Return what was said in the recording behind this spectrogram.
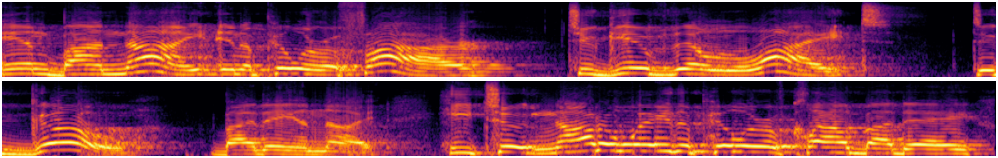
and by night in a pillar of fire to give them light to go by day and night. He took not away the pillar of cloud by day,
